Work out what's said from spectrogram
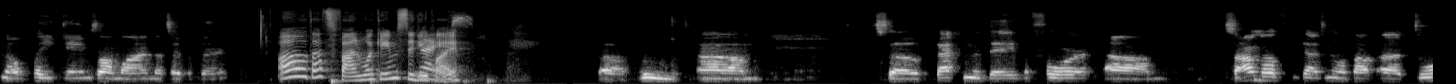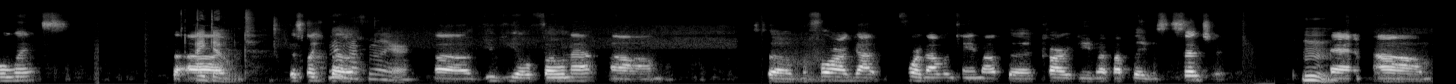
you know, play games online, that type of thing. Oh, that's fun. What games did you play? Nice. uh, ooh, um, so back in the day before, um, so I don't know if you guys know about uh, Duel Links. The, uh, I don't. It's like No, the not familiar. uh, Yu-Gi-Oh phone app. Um, so before I got before that one came out, the card game app I played was Ascension, Mm. and um,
